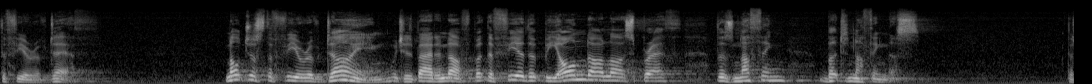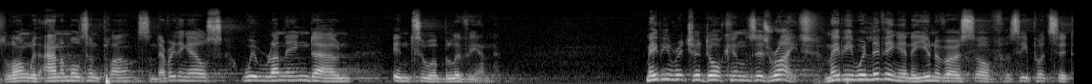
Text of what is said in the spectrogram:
the fear of death. Not just the fear of dying, which is bad enough, but the fear that beyond our last breath, there's nothing but nothingness that along with animals and plants and everything else, we're running down into oblivion. Maybe Richard Dawkins is right. Maybe we're living in a universe of, as he puts it,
